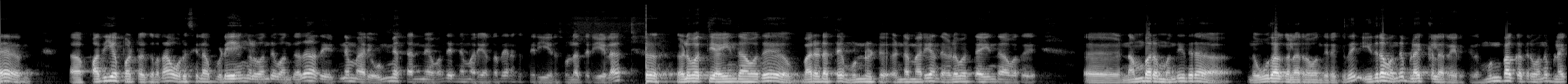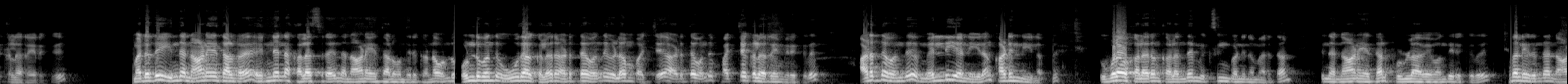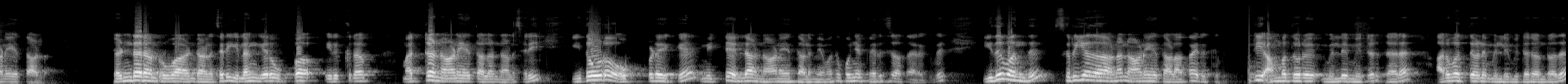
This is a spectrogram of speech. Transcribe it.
பதியப்பட்டிருக்கிறதா? ஒரு சில விடயங்கள் வந்து வந்தது. அது என்ன மாதிரி உண்மை தன்மை வந்து என்ன மாதிரின்றது எனக்கு தெரியல சொல்ல தெரியல. எழுபத்தி ஐந்தாவது வருடத்தை முன்னிட்டு இந்த மாதிரி அந்த எழுபத்தி ஐந்தாவது நம்பரும் வந்து இதில் இந்த ஊதா கலரில் வந்து இருக்குது. இதில் வந்து பிளாக் கலர் இருக்குது. முன்பக்கத்தில் வந்து பிளாக் கலர் இருக்குது மற்றது இந்த நாணயத்தாள என்னென்ன கலர்ஸில் இந்த நாணயத்தாள் வந்து இருக்குன்னா ஒன்று ஒன்று வந்து ஊதா கலர் அடுத்த வந்து இளம் பச்சை அடுத்த வந்து பச்சை கலரையும் இருக்குது. அடுத்த வந்து மெல்லிய நீளம் கடும் நீளம் இவ்வளவு கலரும் கலந்து மிக்சிங் பண்ணின மாதிரி தான் இந்த நாணயத்தால் ஃபுல்லாகவே வந்து இருக்குது. முதல் இருந்த நாணயத்தாள் ரெண்டரை ரூபா என்றாலும் சரி இளைஞர் உப்ப இருக்கிற மற்ற நாணயத்தாள் இருந்தாலும் சரி இதோட ஒப்படைக்க மிச்ச எல்லா நாணயத்தாளுமே வந்து கொஞ்சம் பெருசாக தான் இருக்குது. இது வந்து சிறியதான நாணயத்தாளாக தான் இருக்குது. நூற்றி ஐம்பத்தொரு மில்லி மீட்டர் தர அறுபத்தேழு மில்லி மீட்டர்ன்றது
